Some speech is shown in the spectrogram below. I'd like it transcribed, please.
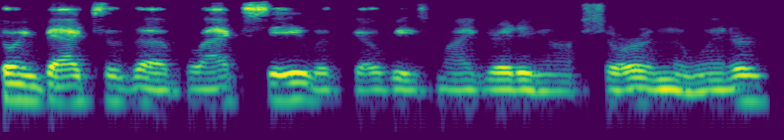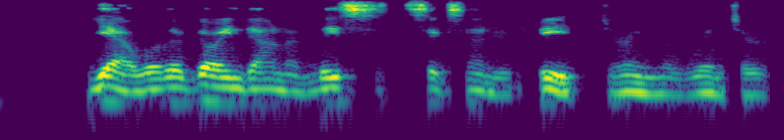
going back to the Black Sea with gobies migrating offshore in the winter, yeah, well, they're going down at least 600 feet during the winter,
